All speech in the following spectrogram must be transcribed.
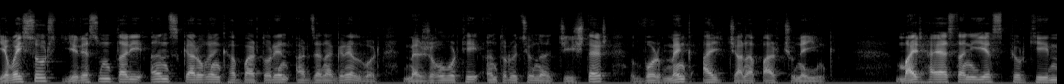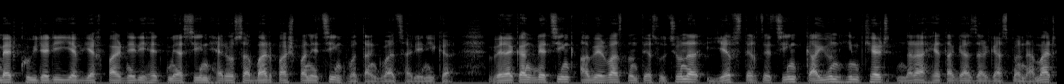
Եվ այսօր 30 տարի անց կարող ենք հպարտորեն արձանագրել, որ մեր ժողովրդի ընտրությունը ճիշտ էր, որ մենք այլ ճանապարհ չունեինք։ Մայր Հայաստանի եւ Սփյուռքի մեր քույրերի եւ եղբայրների հետ միասին հերոսաբար պաշտպանեցինք վտանգված հայրենիքը, վերականգնեցինք ավերված տնտեսությունը եւ ստեղծեցինք կայուն հիմքեր նրա հետագա զարգացման համար,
